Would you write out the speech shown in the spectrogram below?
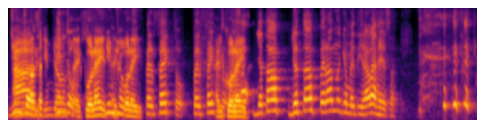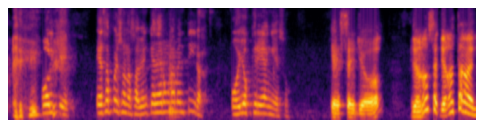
Jim Ah, Jones. Jim Jim Jones, Jones. el Kool-Aid, Jim el Jones. Kool-Aid. Perfecto, perfecto. El Kool-Aid. Esa- yo, estaba, yo estaba esperando que me tiraras esa. Porque esas personas sabían que era una mentira o ellos creían eso. qué sé yo. Yo no sé, yo no estaba en,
